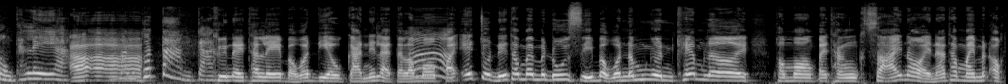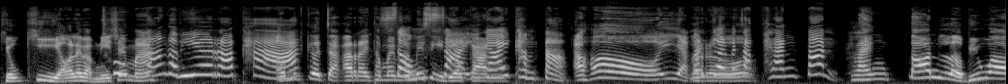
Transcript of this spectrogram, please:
ของทะเลอะอ่าอ่าอ่ามันก็ต่างกัน คือในทะเลแบบว่าเดียวกันนี่แหละแต่เราเออมองไปเอ๊ะจุดนี้ทำไมมันดูสีแบบว่าน้ำเงินเข้มเลย พอมองไปทางซ้ายหน่อยนะทำไมมันออกเขียวเขียวๆอะไรแบบนี้ใช่ไหมถูกต้องกับพี่รับค่ะเออมันเกิดจากอะไรทำไมมันไม่สีเดียวกันสงสัได้คำตอบอ้าวโหอยากมันรู้เกิดมาจากแพลงก์ต้นแพลงก์ต้นเหรอพี่วา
